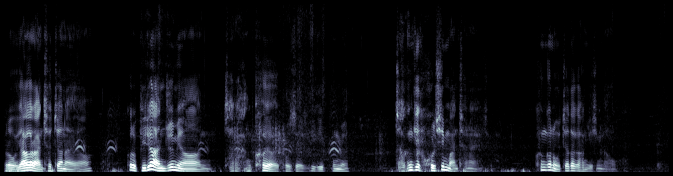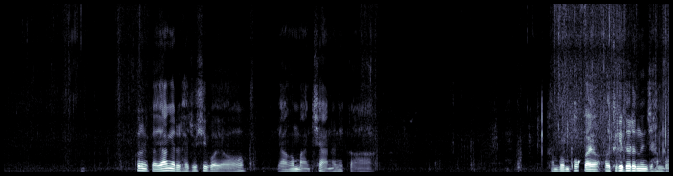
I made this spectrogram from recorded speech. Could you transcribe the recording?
그리고 약을 안 쳤잖아요. 그리고 비료 안 주면 잘 안 커요. 보세요. 이게 보면 작은 게 훨씬 많잖아요. 큰 거는 어쩌다가 한 개씩 나오고. 그러니까 양해를 해 주시고요. 양은 많지 않으니까. 한번 볼까요? 어떻게 들었는지 한번.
